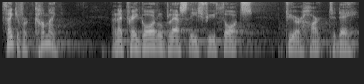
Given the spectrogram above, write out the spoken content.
Thank you for coming. And I pray God will bless these few thoughts to your heart today.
